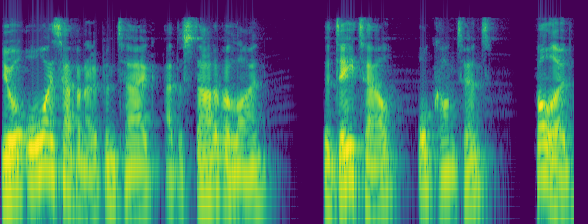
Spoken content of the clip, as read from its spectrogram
You will always have an open tag at the start of a line, the detail or content, followed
